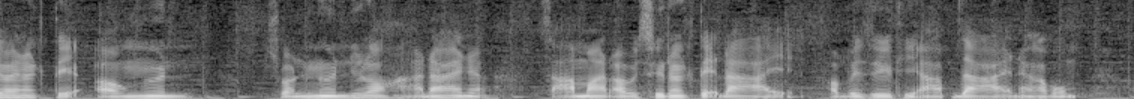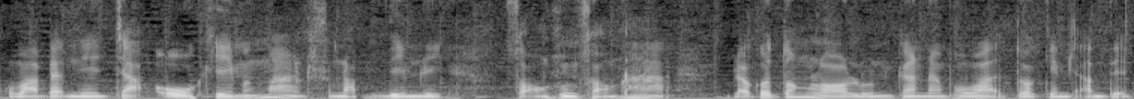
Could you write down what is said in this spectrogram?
ย่อยนักเตะเอาเงิน ส่วนเงินที่เราหาได้เนี่ย สามารถเอาไปซื้อนักเตะได้ เอาไปซื้อทีอัพได้นะครับผมผมว่าแบบนี้จะโอเคมากๆสำหรับดีมลีก2025 แล้วก็ต้องรอลุ้นกันนะ เพราะว่าตัวเกมจะอัปเดต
